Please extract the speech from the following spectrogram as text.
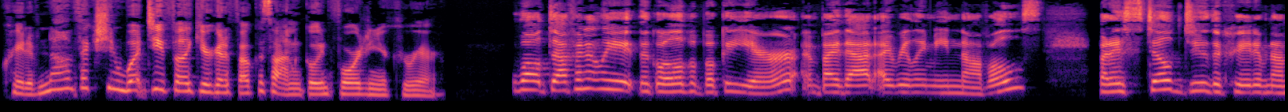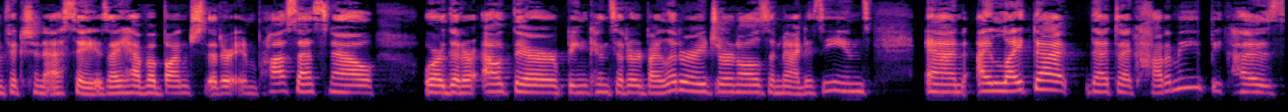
creative nonfiction? What do you feel like you're going to focus on going forward in your career? Well, definitely the goal of a book a year. And by that, I really mean novels, but I still do the creative nonfiction essays. I have a bunch that are in process now or that are out there being considered by literary journals and magazines. And I like that, that dichotomy because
